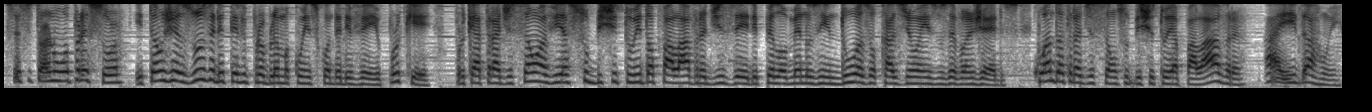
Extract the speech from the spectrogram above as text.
você se torna um opressor. Então Jesus ele teve problema com isso quando ele veio. Por quê? Porque a tradição havia substituído a palavra diz ele pelo menos em duas ocasiões nos evangelhos. Quando a tradição substitui a palavra, aí dá ruim.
